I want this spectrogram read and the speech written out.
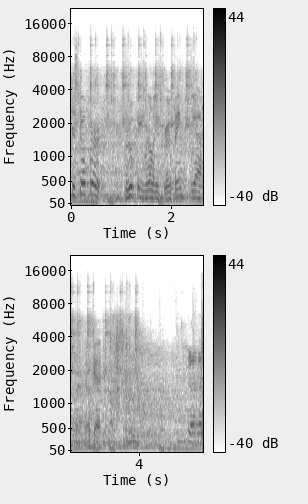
Just go for grouping, really. grouping? Yeah. Okay. Price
